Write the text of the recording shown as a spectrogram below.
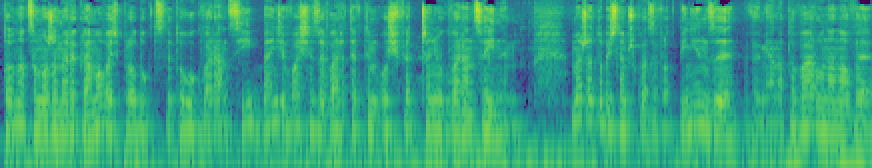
To, na co możemy reklamować produkt z tytułu gwarancji, będzie właśnie zawarte w tym oświadczeniu gwarancyjnym. Może to być przykład zwrot pieniędzy, wymiana towaru na nowy.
